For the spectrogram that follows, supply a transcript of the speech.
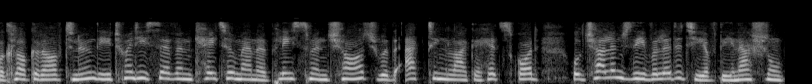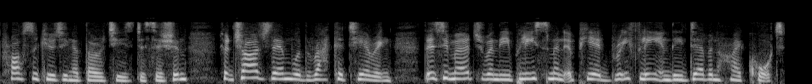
o'clock at afternoon, the 27 Cato Manor policemen charged with acting like a hit squad will challenge the validity of the National Prosecuting Authority's decision to charge them with racketeering. This emerged when the policemen appeared briefly in the Durban High Court.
